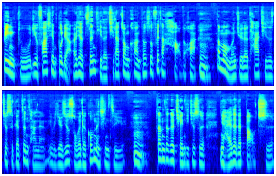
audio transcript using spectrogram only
病毒又发现不了，而且身体的其他状况都是非常好的话，嗯，那么我们觉得他其实就是个正常人，也就是所谓的功能性治愈，嗯，但这个前提就是你还是得保持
